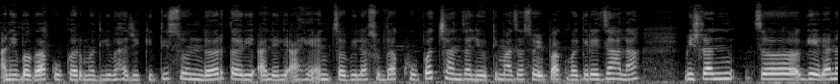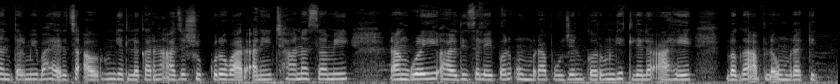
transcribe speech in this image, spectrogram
आणि बघा कुकरमधली भाजी किती सुंदर तरी आलेली आहे आणि चवीला सुद्धा खूपच छान झाली होती. माझा स्वयंपाक वगैरे झाला. मिश्रांचं गेल्यानंतर मी बाहेरचं आवरून घेतलं कारण आज शुक्रवार आणि छान असं मी रांगोळी हळदीचं लेपन उमरा पूजन करून घेतलेलं आहे. बघा आपला उमरा किती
